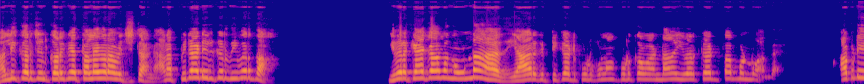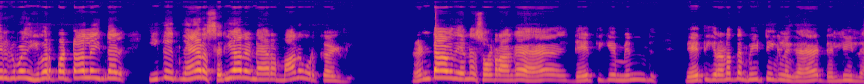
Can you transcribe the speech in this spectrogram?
மல்லிகார்ஜுன் கருகே தலைவரா வச்சுட்டாங்க. ஆனா பின்னாடி இருக்கிறது இவர் தான். இவரை கேட்காம அங்கே ஒன்றும் ஆகாது. யாருக்கு டிக்கெட் கொடுக்கணும் கொடுக்க வேண்டாம் இவர் கேட்டு தான் பண்ணுவாங்க. அப்படி இருக்கும்போது இவர் பட்டால இந்த இது நேரம் சரியான நேரமான ஒரு கேள்வி. ரெண்டாவது என்ன சொல்றாங்க, தேத்திக்கு மின் நேத்திக்கு நடந்த மீட்டிங்லங்க டெல்லியில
